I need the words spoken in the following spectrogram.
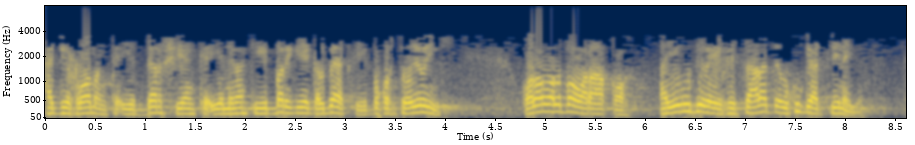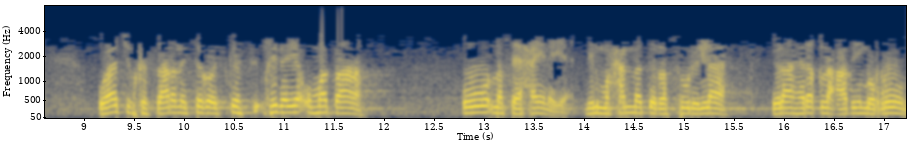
xaggii romanka iyo bershianka iyo nimankii bariga iyo galbeedka iyo boqortooyooyinkii qolo walba waraaqo ayuu u diray risaalada uu ku gaadhsiinayo. Waajibka saaran isagoo iska ridaya ummadaana uu naseexaynaya min muxamedin rasuulillaah ilaa heraqla cadiim ruum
